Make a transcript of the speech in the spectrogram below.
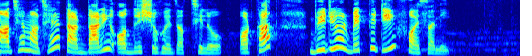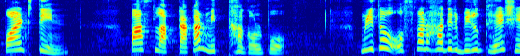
মাঝে মাঝে তার দাড়ি অদৃশ্য হয়ে যাচ্ছিল, অর্থাৎ ভিডিওর ব্যক্তিটি ফয়সালি পয়েন্ট তিন, পাঁচ লাখ টাকার মিথ্যা গল্প। মৃত ওসমান হাদির বিরুদ্ধে সে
